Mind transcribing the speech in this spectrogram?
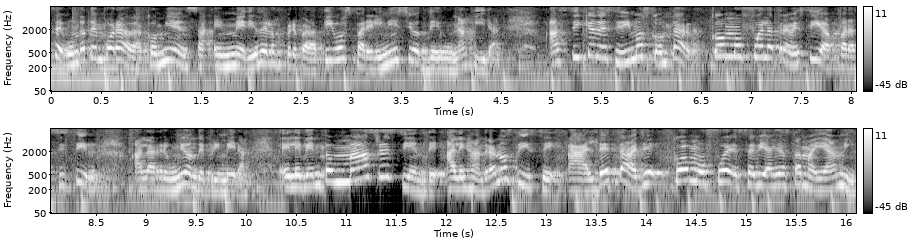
segunda temporada comienza en medio de los preparativos para el inicio de una gira. Así que decidimos contar cómo fue la travesía para asistir a la reunión de primera. El evento más reciente, Alejandra nos dice al detalle cómo fue ese viaje hasta Miami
